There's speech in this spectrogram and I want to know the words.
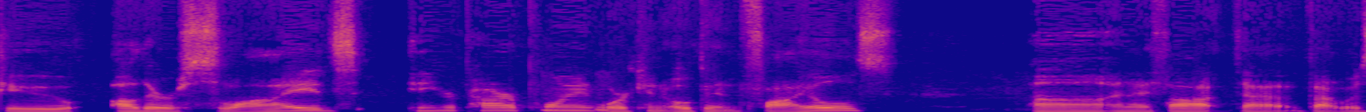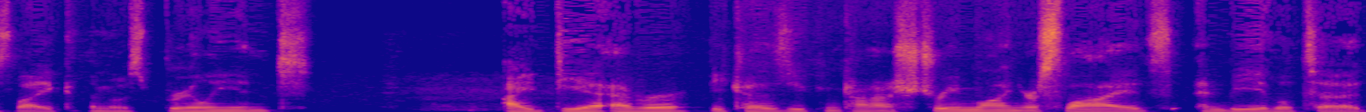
to other slides in your PowerPoint or can open files. Uh, and I thought that that was like the most brilliant idea ever because you can kind of streamline your slides and be able to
